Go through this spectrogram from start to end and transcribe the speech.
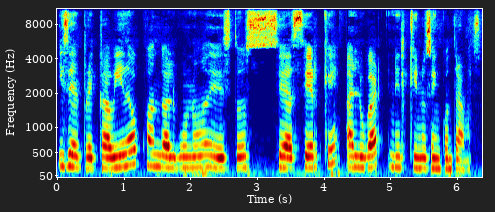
y ser precavido cuando alguno de estos se acerque al lugar en el que nos encontramos.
